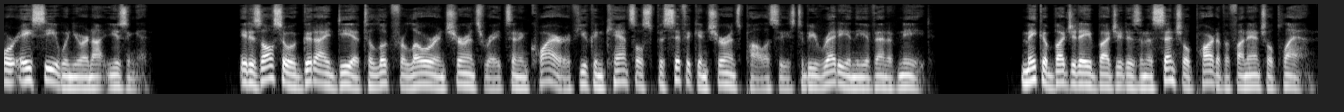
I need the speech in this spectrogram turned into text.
or AC when you are not using it. It is also a good idea to look for lower insurance rates and inquire if you can cancel specific insurance policies to be ready in the event of need. Make a budget. A budget is an essential part of a financial plan.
